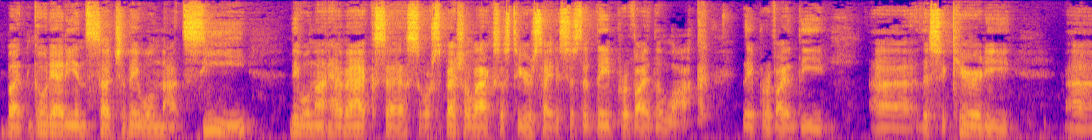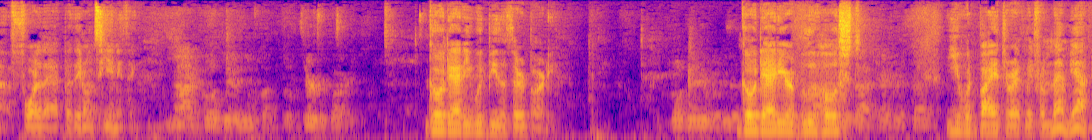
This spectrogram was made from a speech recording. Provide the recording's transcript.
But GoDaddy and such, they will not see, they will not have access or special access to your site. It's just that they provide the lock, they provide the uh, the security uh, for that, but they don't see anything. Not GoDaddy, but the third party. GoDaddy would be the third party. GoDaddy or Bluehost You would buy it directly from them, yeah.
